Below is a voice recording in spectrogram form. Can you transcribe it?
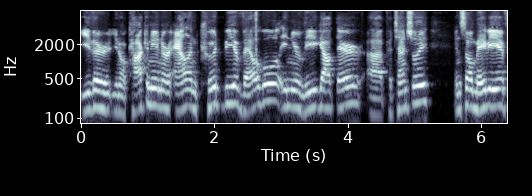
either you know Kähkönen or Allen could be available in your league out there uh, potentially, and so maybe if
